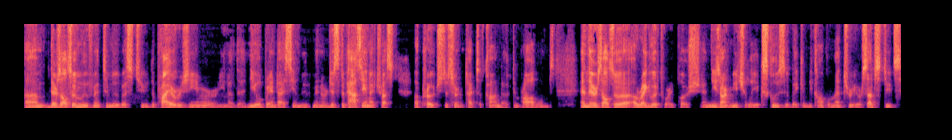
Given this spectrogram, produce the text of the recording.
Um, there's also a movement to move us to the prior regime, or you know, the neo-Brandeisian movement, or just the past antitrust approach to certain types of conduct and problems. And there's also a, a, regulatory push, and these aren't mutually exclusive; they can be complementary or substitutes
